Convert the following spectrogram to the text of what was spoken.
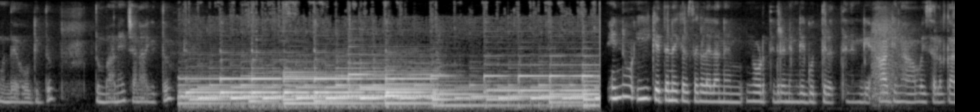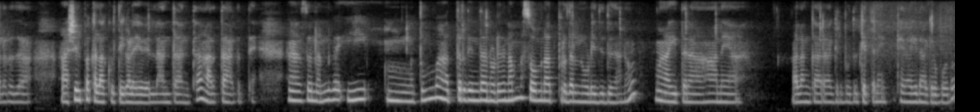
ಮುಂದೆ ಹೋಗಿದ್ದು. ತುಂಬಾ ಚೆನ್ನಾಗಿತ್ತು. ಕೆತ್ತನೆ ಕೆಲಸಗಳೆಲ್ಲ ನಿಮ್, ನೋಡ್ತಿದ್ರೆ ನಿಮಗೆ ಗೊತ್ತಿರುತ್ತೆ ನಿಮಗೆ ಆಗಿನ ಹೊಯ್ಸಳ ಕಾಲದ ಶಿಲ್ಪ ಕಲಾಕೃತಿಗಳೇ ಇವೆಲ್ಲ ಅಂತ ಅಂತ ಅರ್ಥ ಆಗುತ್ತೆ. ಸೊ ನನಗೆ ಈ ತುಂಬ ಹತ್ತಿರದಿಂದ ನೋಡಿದರೆ ನಮ್ಮ ಸೋಮನಾಥ್ಪುರದಲ್ಲಿ ನೋಡಿದ್ದಿದ್ದು ನಾನು. ಈ ಥರ ಆನೆಯ ಅಲಂಕಾರ ಆಗಿರ್ಬೋದು, ಕೆತ್ತನೆ ಇದಾಗಿರ್ಬೋದು.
